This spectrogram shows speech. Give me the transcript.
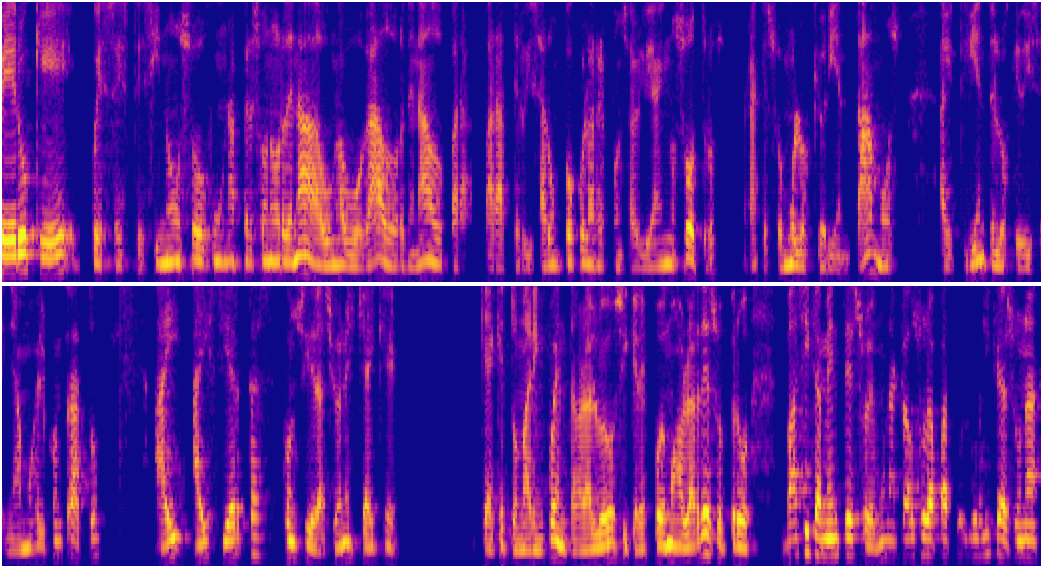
pero que, pues, este, si no sos una persona ordenada un abogado ordenado para, para aterrizar un poco la responsabilidad en nosotros, que somos los que orientamos al cliente, los que diseñamos el contrato, hay, hay ciertas consideraciones que hay que, que hay que tomar en cuenta. Ahora luego, si querés, podemos hablar de eso, pero básicamente eso es una cláusula patológica, es una,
